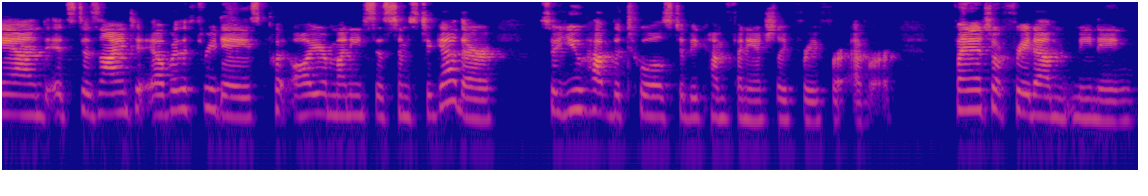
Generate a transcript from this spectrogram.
And it's designed to, over the three days, put all your money systems together so you have the tools to become financially free forever. Financial freedom meaning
